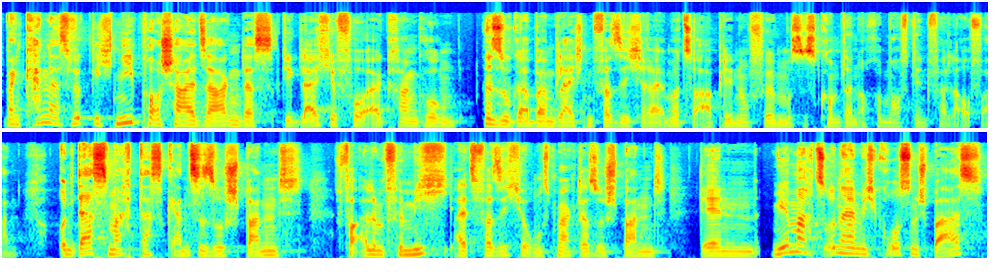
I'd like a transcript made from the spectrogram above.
man kann das wirklich nie pauschal sagen, dass die gleiche Vorerkrankung sogar beim gleichen Versicherer immer zur Ablehnung führen muss. Es kommt dann auch immer auf den Verlauf an. Und das macht das Ganze so spannend, vor allem für mich als Versicherungsmakler so spannend, denn mir macht es unheimlich großen Spaß,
